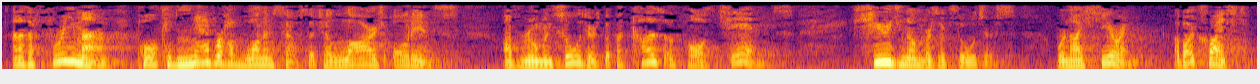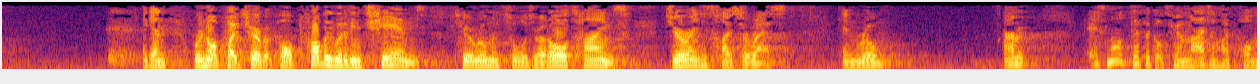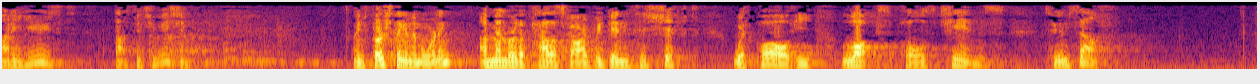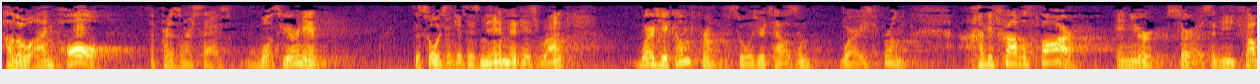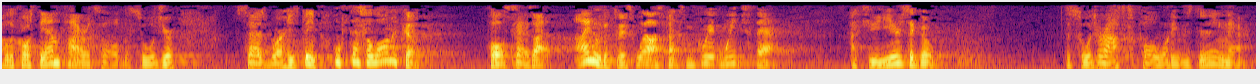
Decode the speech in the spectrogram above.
And as a free man, Paul could never have won himself such a large audience of Roman soldiers. But because of Paul's chains, huge numbers of soldiers were now hearing about Christ. Again, we're not quite sure, but Paul probably would have been chained to a Roman soldier at all times during his house arrest in Rome. And it's not difficult to imagine how Paul might have used that situation. I mean, first thing in the morning, a member of the palace guard begins his shift with Paul. He locks Paul's chains to himself. Hello, I'm Paul, the prisoner says. What's your name? The soldier gives his name, maybe his rank. Where do you come from? The soldier tells him where he's from. Have you travelled far in your service? Have you travelled across the empire at all? The soldier says where he's been. Oh, Thessalonica, Paul says. I, I know the place well. I spent some great weeks there a few years ago. The soldier asks Paul what he was doing there.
